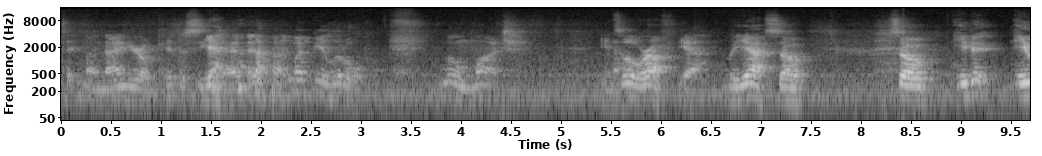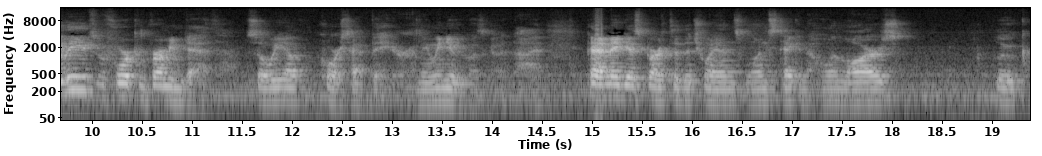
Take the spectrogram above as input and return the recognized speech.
take my nine year old kid to see Yeah. that. that. That might be a little a little much. You know. it's a little rough. yeah. But yeah, so so he did he leaves before confirming death. So we of course have Vader. I mean, we knew he wasn't going to die. Padme gives birth to the twins. One's taken to Owen Lars, Luke,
